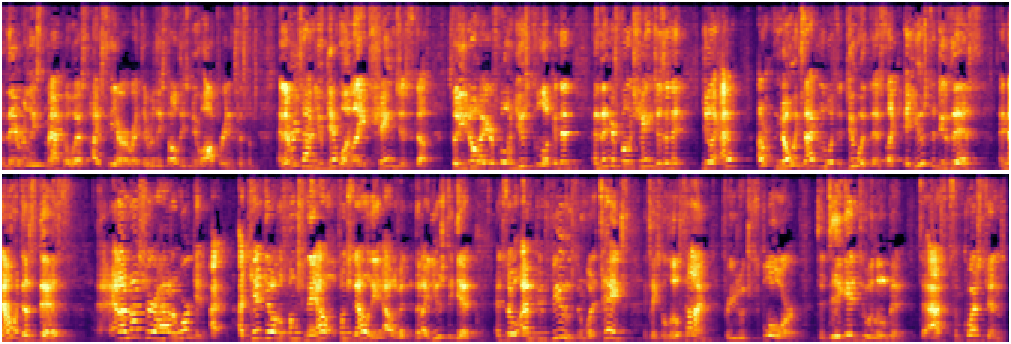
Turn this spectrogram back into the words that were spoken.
and they released Mac OS High Sierra. Right, they released all these new operating systems, and every time you get one, like it changes stuff. So you know how your phone used to look, and then and then your phone changes, and it you're like I don't I don't know exactly what to do with this. Like it used to do this, and now it does this and I'm not sure how to work it. I, I can't get all the functionality out of it that I used to get, and so I'm confused. And what it takes, it takes a little time for you to explore, to dig into a little bit, to ask some questions,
